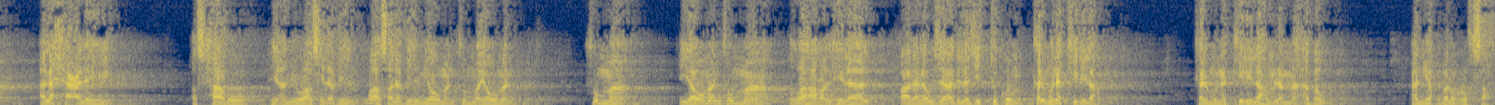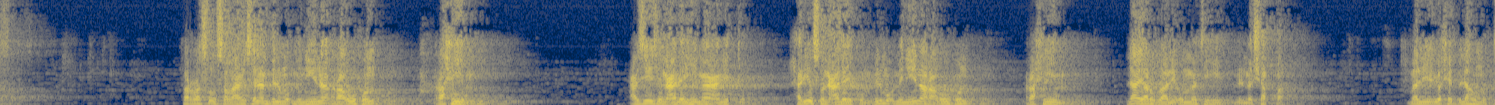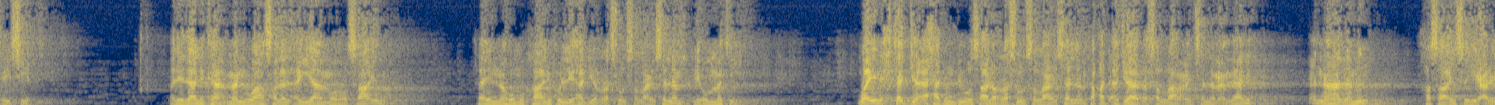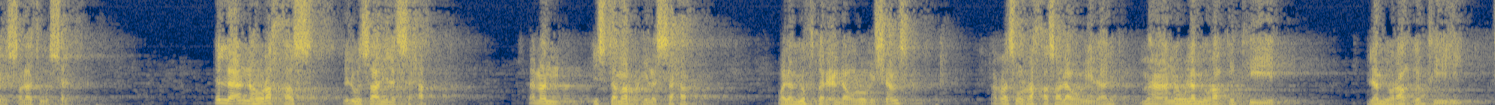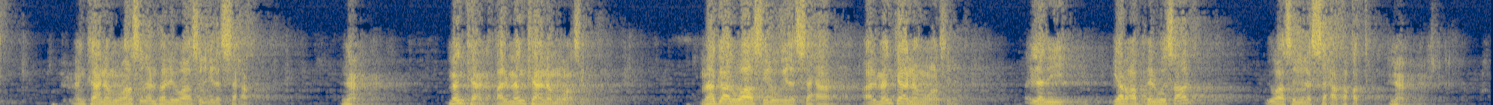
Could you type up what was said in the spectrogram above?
ألح عليه أصحابه في أن يواصل بهم واصل بهم يوما ثم يوما ثم يوما ثم ظهر الهلال. قال لو زاد لزدتكم كالمنكل لهم. كالمنكل لهم لما أبوا أن يقبلوا الرخصة. فالرسول صلى الله عليه وسلم بالمؤمنين رؤوف رحيم. عزيز عليه ما عنتم حريص عليكم بالمؤمنين رؤوف رحيم. لا يرضى لأمته بالمشقة بل يحب لهم التيسير. ولذلك من واصل الأيام وهو صائم فإنه مخالف لهدي الرسول صلى الله عليه وسلم لأمته. وإن احتج أحد بوصال الرسول صلى الله عليه وسلم فقد أجاب صلى الله عليه وسلم عن ذلك أن هذا من خصائصه عليه الصلاة والسلام. إلا أنه رخص بالوصال إلى السحر. فمن استمر إلى السحر ولم يفطر عند غروب الشمس الرسول رخص له في ذلك مع أنه لم يرغب فيه لم يرغب فيه. من كان مواصلا فليواصل إلى السحر. نعم. من كان؟ قال من كان مواصلا. ما قال واصلوا إلى السحر؟ قال من كان مواصلا. الذي يرغب في الوصال يواصل إلى السحر فقط. نعم.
